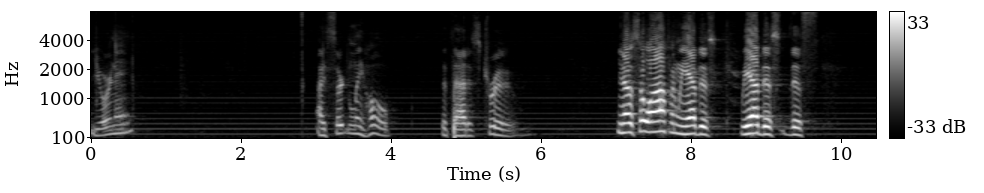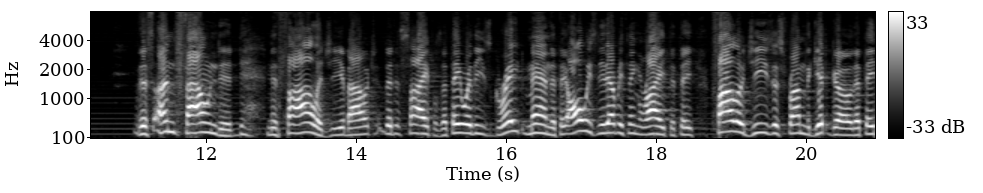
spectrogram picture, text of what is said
your name? I certainly hope that that is true. You know, so often we have this, we have this, this this unfounded mythology about the disciples that they were these great men, that they always did everything right, that they followed Jesus from the get go, that they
